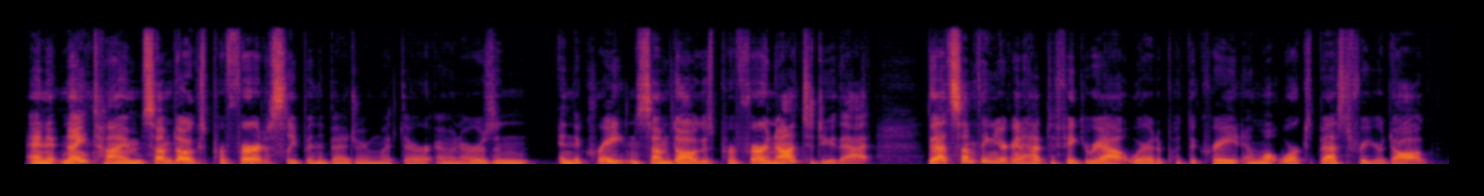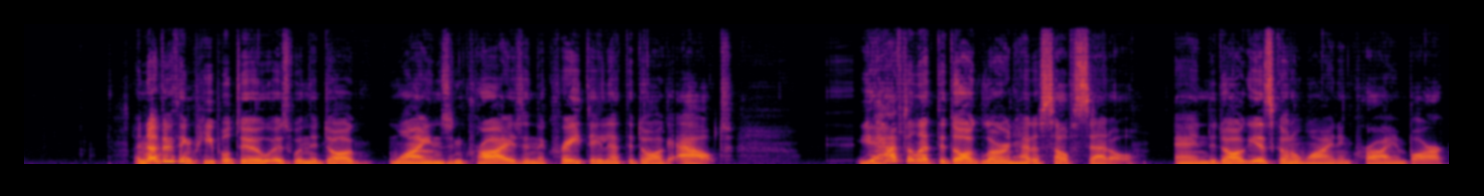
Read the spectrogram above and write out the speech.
And at nighttime, some dogs prefer to sleep in the bedroom with their owners and in the crate, and some dogs prefer not to do that. That's something you're going to have to figure out where to put the crate and what works best for your dog. Another thing people do is when the dog whines and cries in the crate, they let the dog out. You have to let the dog learn how to self settle, and the dog is going to whine and cry and bark.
